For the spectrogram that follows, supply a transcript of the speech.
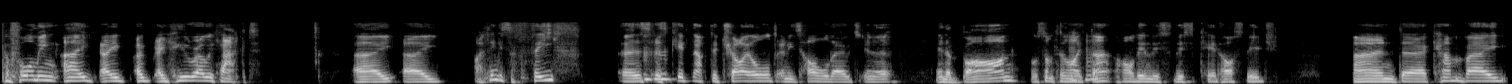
performing a a, a, a heroic act. A, a I think it's a thief has, has kidnapped a child and he's hauled out in a in a barn or something like Mhm. that, holding this this kid hostage. And uh, Kanbei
